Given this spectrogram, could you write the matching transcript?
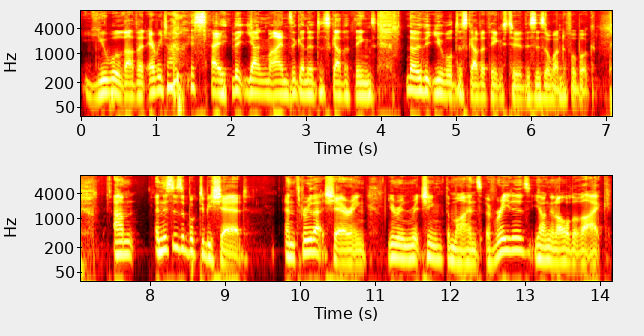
You will love it. Every time I say that young minds are going to discover things, know that you will discover things too. This is a wonderful book. Um, and this is a book to be shared. And through that sharing, you're enriching the minds of readers, young and old alike.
